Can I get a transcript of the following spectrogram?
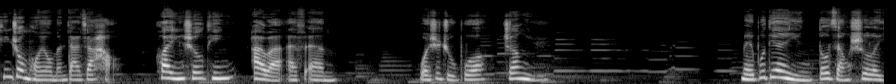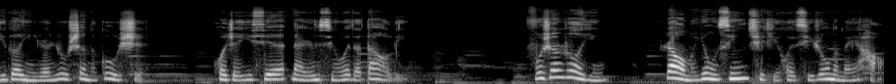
听众朋友们，大家好，欢迎收听爱晚 FM，我是主播章鱼。每部电影都讲述了一个引人入胜的故事，或者一些耐人寻味的道理。浮生若影，让我们用心去体会其中的美好。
